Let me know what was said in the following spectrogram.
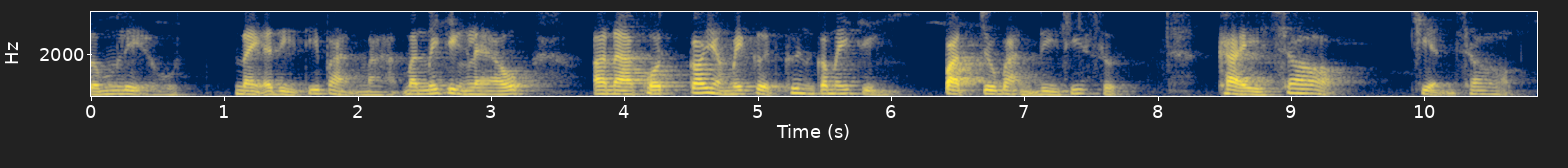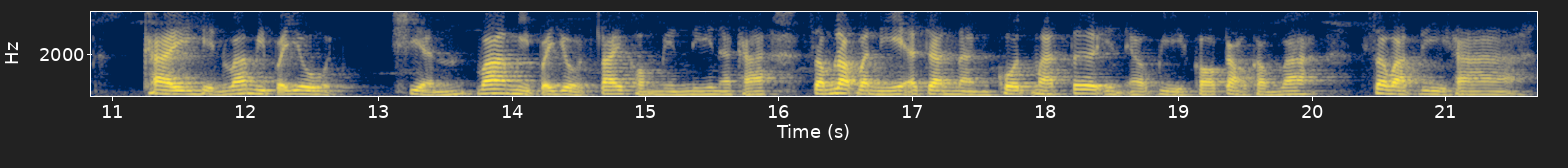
ล้มเหลวในอดีตที่ผ่านมา มันไม่จริงแล้ว อนาคตก็ยังไม่เกิดขึ้นก็ไม่จริง ปัจจุบันดีที่สุด ใครชอบเขียนชอบ ใครเห็นว่ามีประโยชน์ เขียนว่ามีประโยชน์ใต้คอมเมนต์นี้นะคะสำหรับวันนี้อาจารย์นันโค้ดมาสเตอร์ NLP ขอกล่าวคำว่า สวัสดีค่ะ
